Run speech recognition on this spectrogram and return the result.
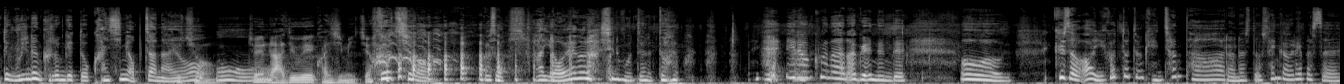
근데 우리는 그런 게 또 관심이 없잖아요. 그렇죠. 어. 저희는 라디오에 관심이 있죠. 그렇죠. 그래서 아 여행을 하시는 분들은 또 이렇구나라고 했는데 어 그래서 아 이것도 좀 괜찮다라는 또 생각을 해봤어요.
